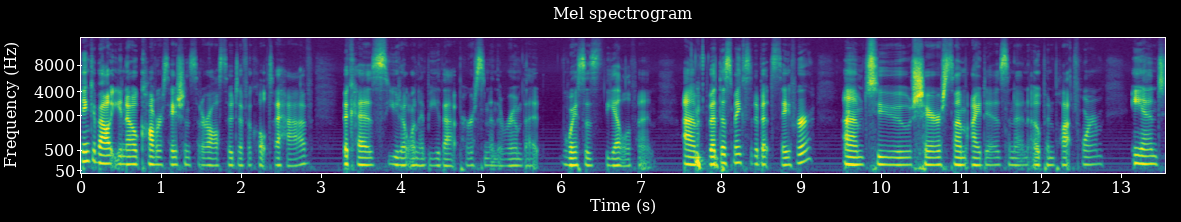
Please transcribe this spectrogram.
Think about, you know, conversations that are also difficult to have because you don't want to be that person in the room that voices the elephant. Um, but this makes it a bit safer um, to share some ideas in an open platform. And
